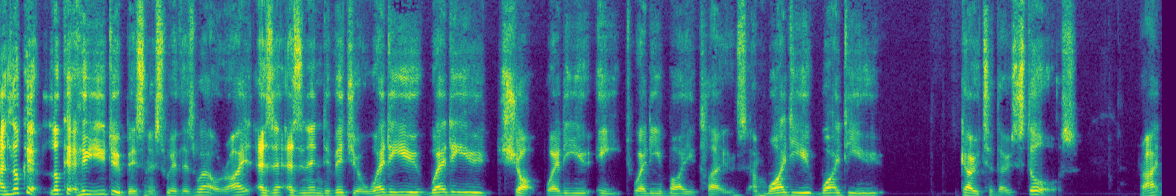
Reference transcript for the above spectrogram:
And look at look at who you do business with as well right? As, a, as an individual where do you where do you shop? Where do you eat? Where do you buy your clothes? And why do you why do you go to those stores right?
